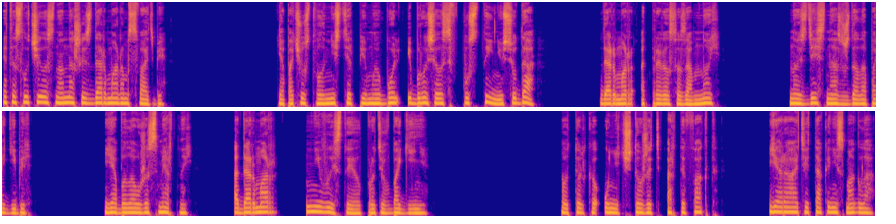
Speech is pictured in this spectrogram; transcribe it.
Это случилось на нашей с Дармаром свадьбе. Я почувствовала нестерпимую боль и бросилась в пустыню, сюда. Дармар отправился за мной, но здесь нас ждала погибель. Я была уже смертной, а Дармар не выстоял против богини. Вот только уничтожить артефакт Яраати так и не смогла.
